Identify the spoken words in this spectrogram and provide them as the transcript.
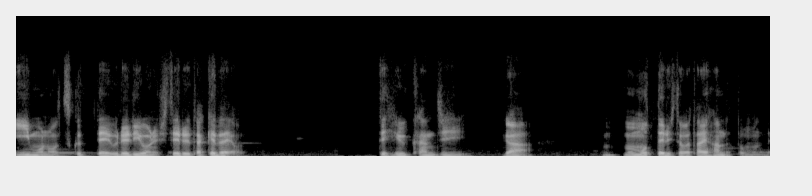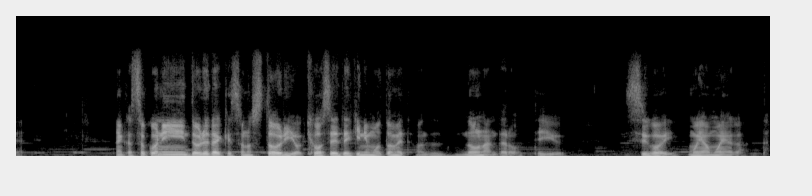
いいものを作って売れるようにしてるだけだよっていう感じが持ってる人が大半だと思うんでなんかそこにどれだけそのストーリーを強制的に求めてもどうなんだろうっていうすごいモヤモヤがあった。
